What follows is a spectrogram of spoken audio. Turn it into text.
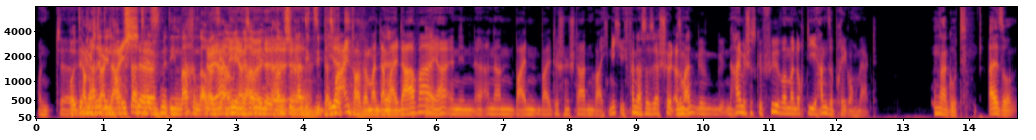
und äh, wollte gerade den gleich, Hauptstadttest äh, mit ihnen machen, aber ja, sie haben, nee, ihn, also, haben, ihn, haben schon äh, antizipiert. Das war einfach, wenn man da mal da war, ja, ja in den äh, anderen beiden baltischen Staaten war ich nicht. Ich fand das sehr schön. Also man hat ein heimisches Gefühl, weil man doch die Hanseprägung merkt. Na gut, also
